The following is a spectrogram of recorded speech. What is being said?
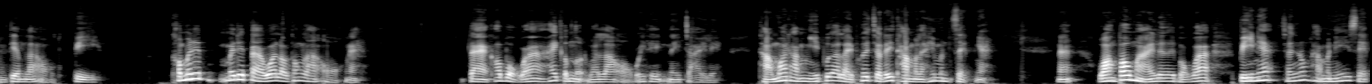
นเตรียมลาออกทุกปีเขาไม่ได้ไม่ได้แปลว่าเราต้องลาออกนะแต่เขาบอกว่าให้กำหนดวันลาออกไว้ในใจเลย ถามว่าทำงี้เพื่ออะไรเพื่อจะได้ทำอะไรให้มันเสร็จไงนะวางเป้าหมายเลยบอกว่าปีนี้ฉันต้องทำอันนี้ให้เสร็จ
